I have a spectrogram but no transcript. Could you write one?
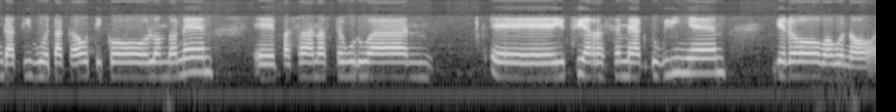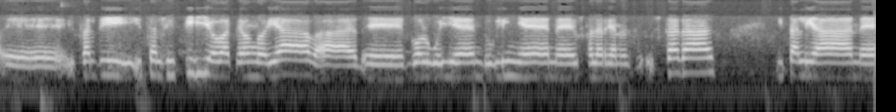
gatibu eta kaotiko Londonen, e, pasadan asteburuan e, itziarren zemeak Dublinen, gero, ba, bueno, e, itzaldi, itzaldi pillo bat egon goia, ba, e, Golguien, Dublinen, e, Euskal Herrian Euskaraz, Italian e,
